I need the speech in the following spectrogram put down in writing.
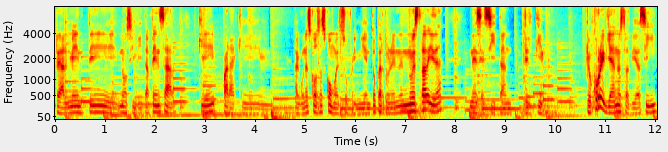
realmente nos invita a pensar que para que algunas cosas como el sufrimiento perduren en nuestra vida necesitan del tiempo. ¿Qué ocurriría en nuestras vidas si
